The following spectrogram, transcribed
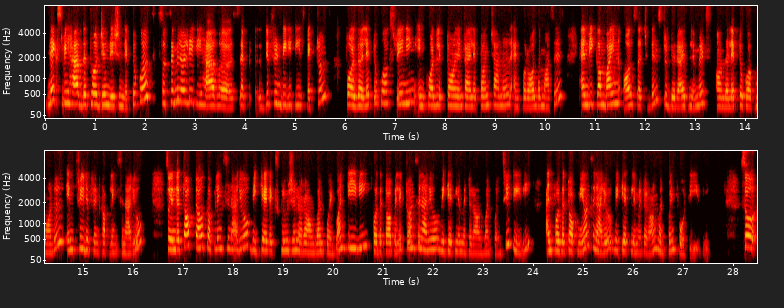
Next, we have the third generation leptoquarks. So similarly, we have uh, different BDT spectrums for the leptoquarks training in quad lepton and tri-lepton channel and for all the masses. And we combine all such bins to derive limits on the leptoquark model in three different coupling scenario. So in the top tau coupling scenario, we get exclusion around 1.1 TeV. For the top electron scenario, we get limit around 1.3 TeV. And for the top muon scenario, we get limit around 1.4 TeV. So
